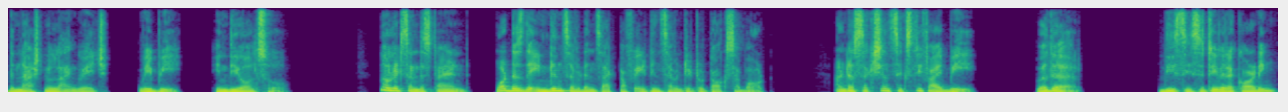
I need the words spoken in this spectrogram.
the national language, maybe Hindi also. Now let's understand what does the Indian Evidence Act of 1872 talks about. Under section 65B, whether the CCTV recording,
